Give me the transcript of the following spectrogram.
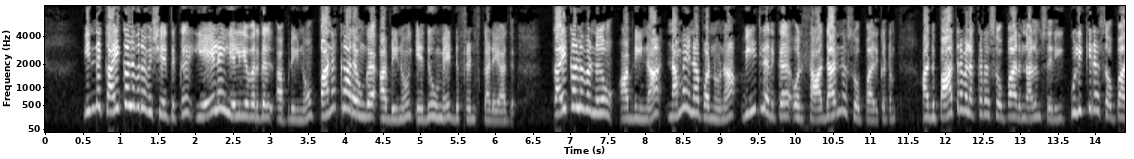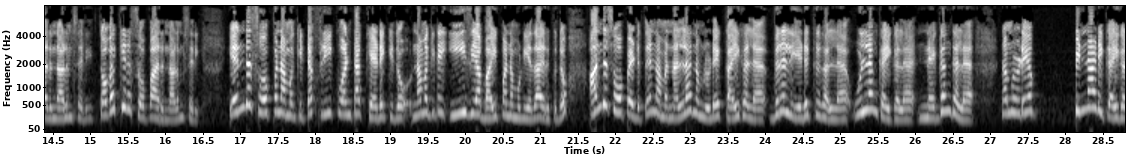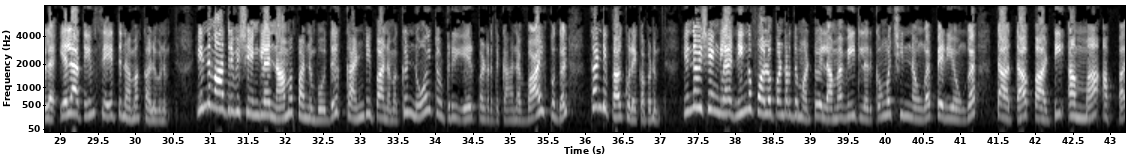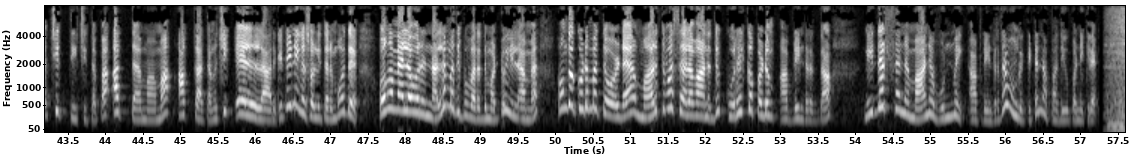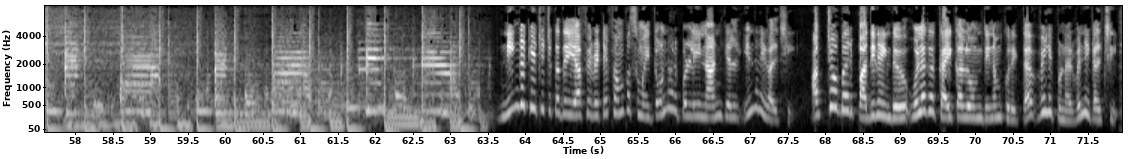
இந்த கை கழுவுற விஷயத்துக்கு ஏழை எளியவர்கள் அப்படின்னும் பணக்காரவங்க அப்படின்னும் எதுவுமே டிஃபரன்ஸ் கிடையாது. கை கழுவணும் அப்படின்னா நம்ம என்ன பண்ணணும்னா வீட்டுல இருக்க ஒரு சாதாரண சோப்பா இருக்கட்டும். அது பாத்திரம் விளக்குற சோப்பா இருந்தாலும் சரி குளிக்கிற சோப்பா இருந்தாலும் சரி துவைக்கிற சோப்பா இருந்தாலும் சரி எந்த சோப்பு நம்ம கிட்ட ஃப்ரீக்வெண்டா கிடைக்குதோ நம்ம கிட்ட ஈஸியா பை பண்ண முடியதா இருக்குதோ அந்த சோப் எடுத்து நம்ம நல்லா நம்மளுடைய கைகளை விரல் எடுக்குகள்ல உள்ளங்கைகளை நெகங்களை நம்மளுடைய பின்னாடி கைகளை எல்லாத்தையும் சேர்த்து நாம கழுவணும். இந்த மாதிரி விஷயங்களை நாம பண்ணும்போது கண்டிப்பா நமக்கு நோய் தொற்று ஏற்படுறதுக்கான வாய்ப்புகள் கண்டிப்பா குறைக்கப்படும். இந்த விஷயங்களை நீங்க ஃபாலோ பண்றது மட்டும் இல்லாம வீட்டுல இருக்கவங்க சின்னவங்க பெரியவங்க தாத்தா பாட்டி அம்மா அப்பா சித்தி சித்தப்பா அத்தை மாமா அக்கா தங்கச்சி எல்லாருக்கிட்டையும் நீங்க சொல்லி தரும்போது உங்க மேல ஒரு நல்ல மதிப்பு வர்றது மட்டும் இல்லாம உங்க குடும்பத்தோட மருத்துவ செலவானது குறைக்கப்படும் அப்படின்றதுதான் நிதர்சனமான உண்மை அப்படின்றத உங்ககிட்ட நான் பதிவு பண்ணிக்கிறேன். நீங்க கேட்டுட்டு இருக்கிறது யா எஃப்எம் பசுமை தொண்ணூறு புள்ளி நான்கில் இந்த நிகழ்ச்சி. அக்டோபர் பதினைந்து உலக கை கழுவும் தினம் குறித்த விழிப்புணர்வு நிகழ்ச்சி.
